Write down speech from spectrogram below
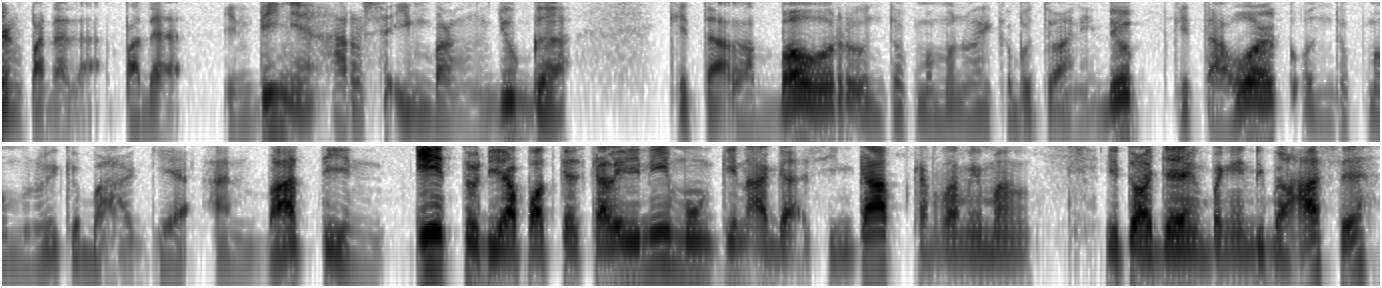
Yang pada pada intinya harus seimbang juga kita lebur untuk memenuhi kebutuhan hidup, kita work untuk memenuhi kebahagiaan batin. Itu dia podcast kali ini mungkin agak singkat karena memang itu aja yang pengen dibahas ya.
